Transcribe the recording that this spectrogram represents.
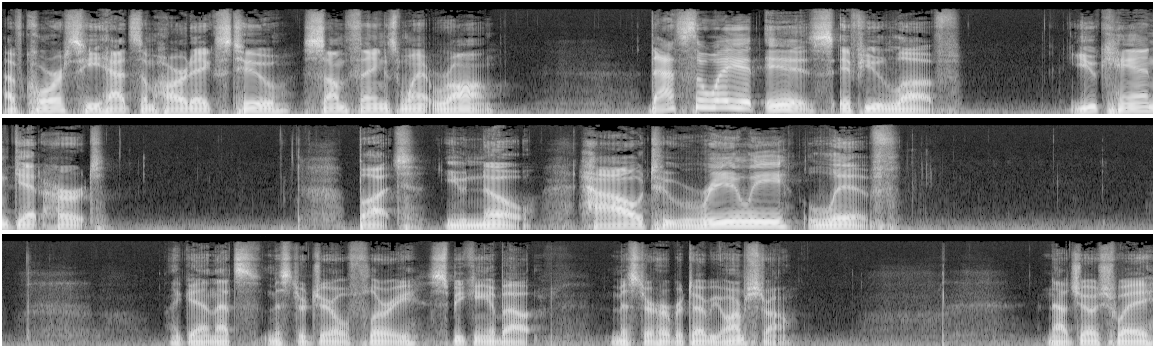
Of course, he had some heartaches too. Some things went wrong. That's the way it is if you love. You can get hurt. But you know how to really live. Again, that's Mr. Gerald Flurry speaking about Mr. Herbert W. Armstrong. Now, Joshua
